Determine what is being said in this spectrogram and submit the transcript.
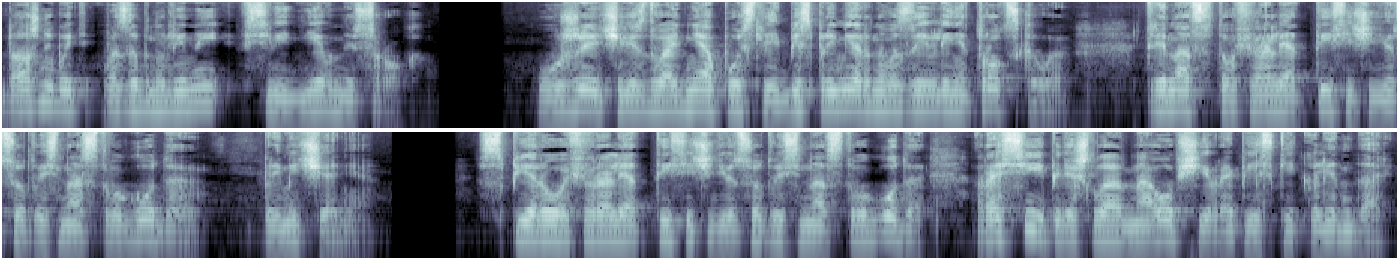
должны быть возобновлены в семидневный срок. Уже через два дня после беспримерного заявления Троцкого 13 февраля 1918 года примечание с 1 февраля 1918 года Россия перешла на общеевропейский календарь.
